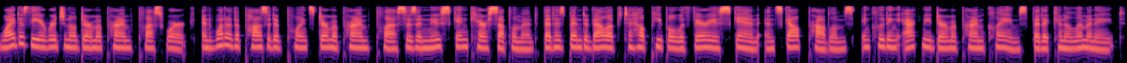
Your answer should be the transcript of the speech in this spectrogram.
Why does the original Derma Prime Plus work, and what are the positive points? Derma Prime Plus is a new skincare supplement that has been developed to help people with various skin and scalp problems, including acne. Dermaprime claims that it can eliminate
